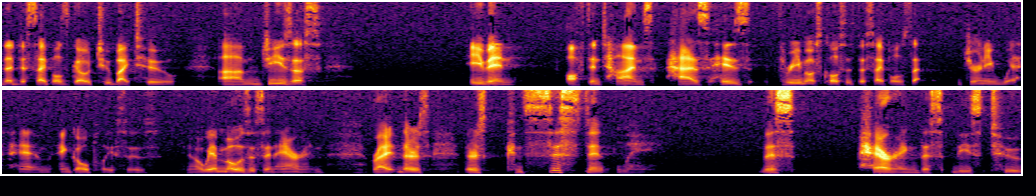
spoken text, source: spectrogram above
the disciples go two by two. Um, Jesus, even oftentimes, has his three most closest disciples that journey with him and go places. You know, we have Moses and Aaron, right? There's, there's consistently this pairing, this, these twos.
